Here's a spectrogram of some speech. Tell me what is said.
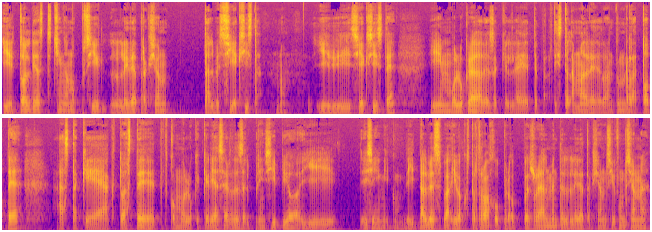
y todo el día estás chingando, pues sí, la ley de atracción tal vez sí exista, ¿no? Y, sí existe y involucra desde que le, te partiste la madre durante un ratote hasta que actuaste como lo que quería hacer desde el principio y y sí, y, tal vez iba a costar trabajo, pero pues realmente la ley de atracción sí funciona,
